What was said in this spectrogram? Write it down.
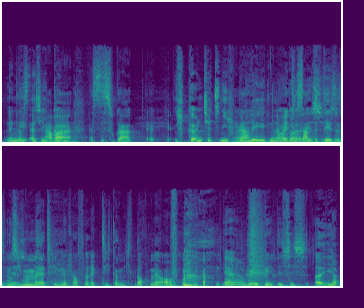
Nein, dass, also aber kann, dass das sogar. Äh, ich könnte es jetzt nicht ja, belegen. Aber, aber interessante These, das muss ich mir mal erzählen. Ich hoffe, er regt sich dann nicht noch mehr auf. ja, aber das ist, äh, ich habe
